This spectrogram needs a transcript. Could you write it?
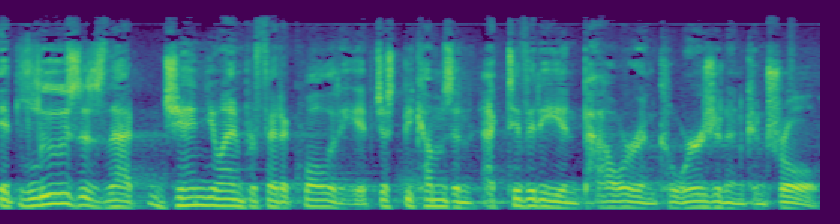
it loses that genuine prophetic quality. It just becomes an activity in power and coercion and control.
